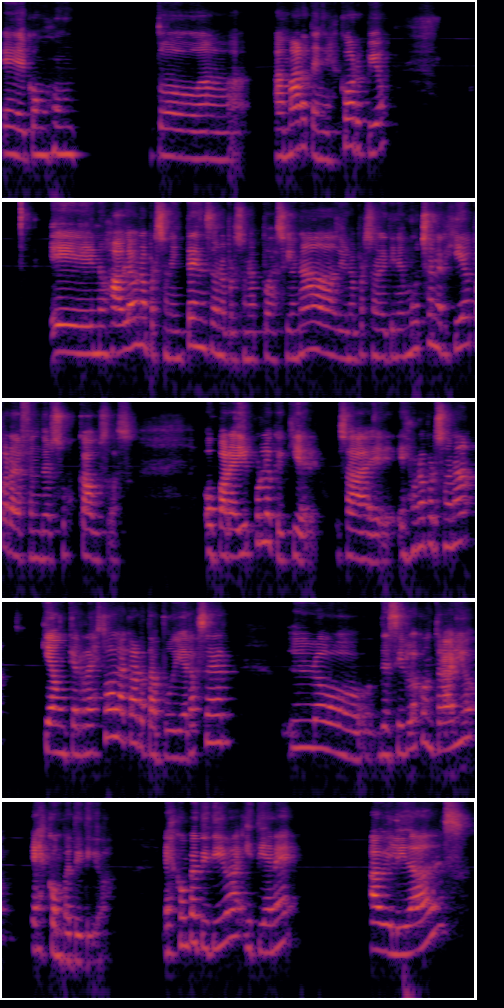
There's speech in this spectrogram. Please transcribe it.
eh, conjunto a, a, Marte en Escorpio eh, nos habla de una persona intensa, una persona apasionada, de una persona que tiene mucha energía para defender sus causas o para ir por lo que quiere. O sea, eh, es una persona que aunque el resto de la carta pudiera ser lo, decir lo contrario, es competitiva. Es competitiva y tiene habilidades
